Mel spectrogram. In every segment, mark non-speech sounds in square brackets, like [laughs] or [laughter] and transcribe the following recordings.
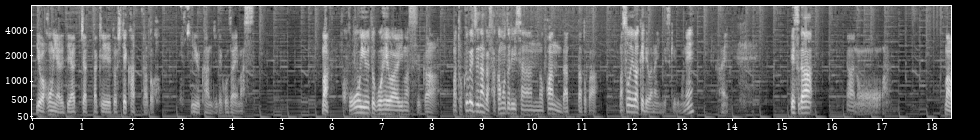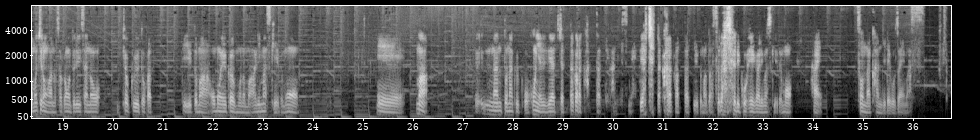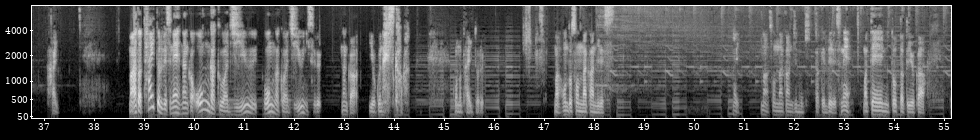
要は本屋で出会っちゃった経営として買ったという感じでございます。まあ、こう言うと語弊はありますが、まあ、特別なんか坂本龍さんのファンだったとか、まあ、そういうわけではないんですけれどもね。はい。ですが、あのー、まあもちろんあの坂本龍一さんの曲とかっっていうとまあ思い浮かぶものもありますけれども、えー、まあなんとなくこう本屋で出会っちゃったから買ったって感じですね。出会っちゃったから買ったっていうとまたそれはそれで語弊がありますけれども、はい。そんな感じでございます。はい。まあ、あとはタイトルですね。なんか音楽は自由、音楽は自由にする。なんか良くないですか？[laughs] このタイトル。まあほんとそんな感じです。まあそんな感じのきっかけでですね、まあ手に取ったというか、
